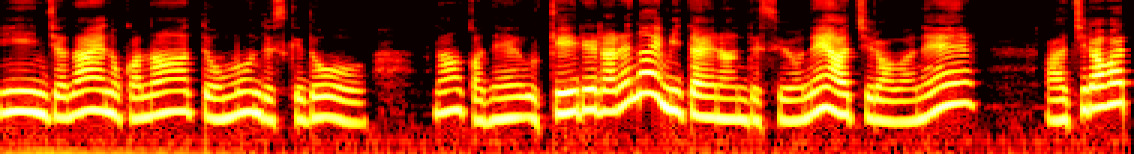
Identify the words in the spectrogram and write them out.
いいんじゃないのかなって思うんですけど、なんかね、受け入れられないみたいなんですよね、あちらはね。あちらはっ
